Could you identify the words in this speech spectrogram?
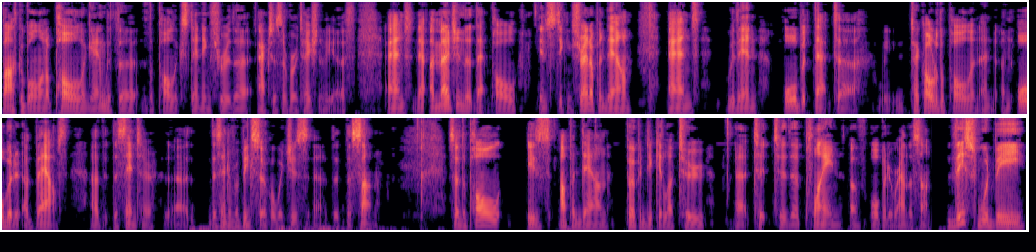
basketball on a pole again with the, the pole extending through the axis of rotation of the Earth. And now imagine that that pole is sticking straight up and down and we then orbit that, uh, we take hold of the pole and, and, and orbit it about uh, the, the, center, uh, the center of a big circle, which is uh, the, the sun. So the pole is up and down perpendicular to, uh, to, to the plane of orbit around the sun. This would be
